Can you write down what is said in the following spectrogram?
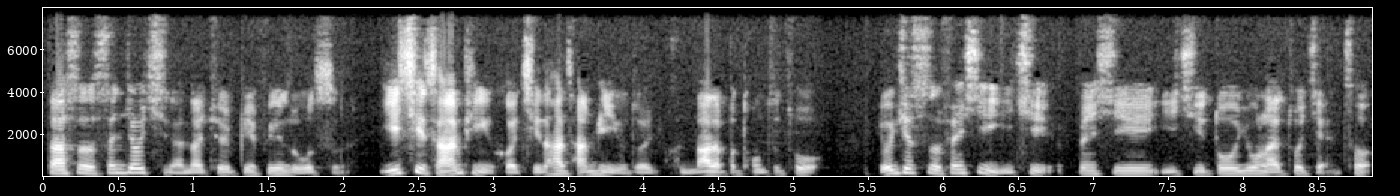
但是深究起来呢，却并非如此。仪器产品和其他产品有着很大的不同之处，尤其是分析仪器，分析仪器多用来做检测，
